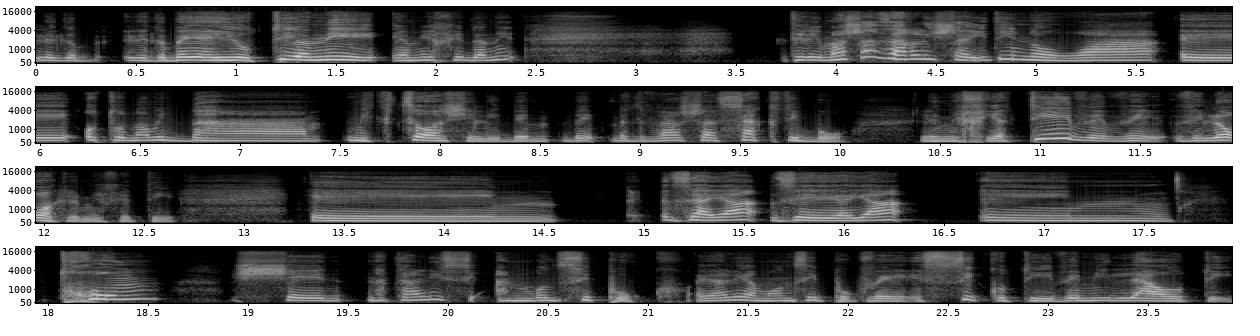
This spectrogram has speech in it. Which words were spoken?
לגבי, לגבי היותי אני אם יחידנית. תראי, מה שעזר לי שהייתי נורא אה, אוטונומית במקצוע שלי, בדבר שעסקתי בו, למחייתי ו- ו- ולא רק למחייתי. אה, זה היה, זה היה אה, תחום שנתן לי המון סיפוק, היה לי המון סיפוק והעסיק אותי ומילא אותי.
